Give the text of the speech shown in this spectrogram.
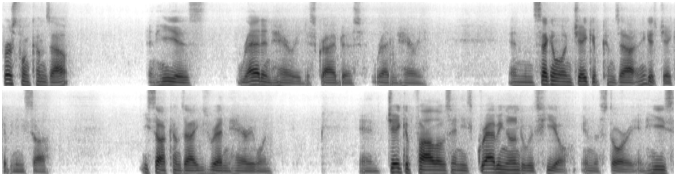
first one comes out, and he is red and hairy, described as red and hairy. And then the second one, Jacob comes out. I think it's Jacob and Esau. Esau comes out, he's red and hairy one. And Jacob follows and he's grabbing onto his heel in the story. And he's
